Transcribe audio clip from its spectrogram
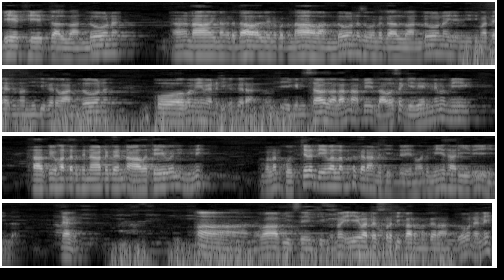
බෙහෙත් හේත් ගල්වන්න ඕන. නා ඊළඟට දහවල් වෙනකොට නාවන්න ඕන, සුවඳ ගල්වන්න ඕන, ඉතින් නිදි මත හැදුනොත් නිදි කරවන්න ඕන. කොහොම මේ වැඩ ටික කරන්න ඕනේ. ඒක නිසා බලන්න අපේ දවස ගෙවෙන්නෙම මේ සාපේව හතර දිනාට කරන ආවතේ වලින්නේ. බලන්න කොච්චර දේවල් අපිට කරන්න සිද්ධ වෙනවද මේ ශරීරයේ හින්දා. දැන් ආ නවාපිසෙන් කියනවා ඒවට ප්‍රතිකර්ම කරන්න ඕනනේ.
